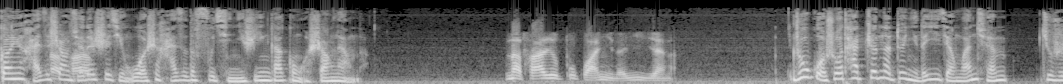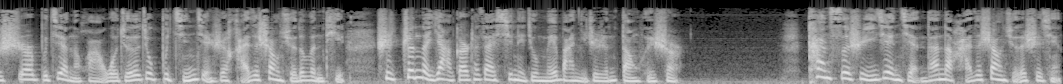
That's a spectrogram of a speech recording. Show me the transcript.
关于孩子上学的事情，我是孩子的父亲，你是应该跟我商量的。那他就不管你的意见了。如果说他真的对你的意见完全就是视而不见的话，我觉得就不仅仅是孩子上学的问题，是真的压根儿他在心里就没把你这人当回事儿。看似是一件简单的孩子上学的事情。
